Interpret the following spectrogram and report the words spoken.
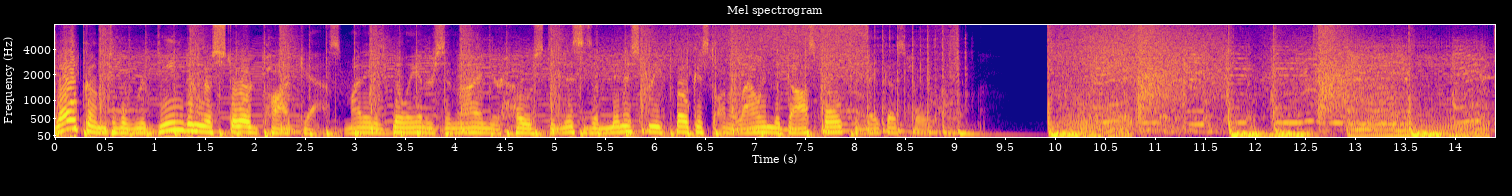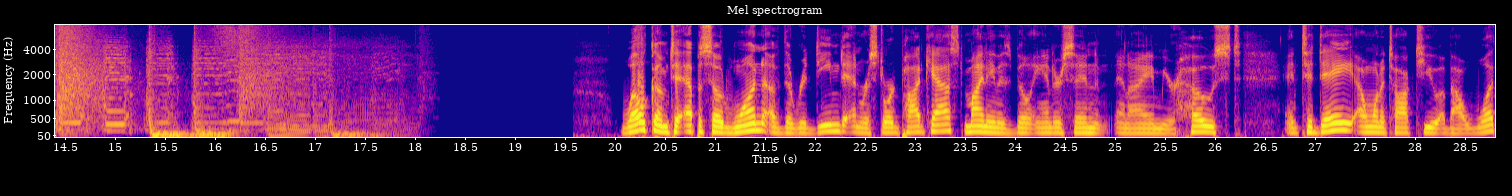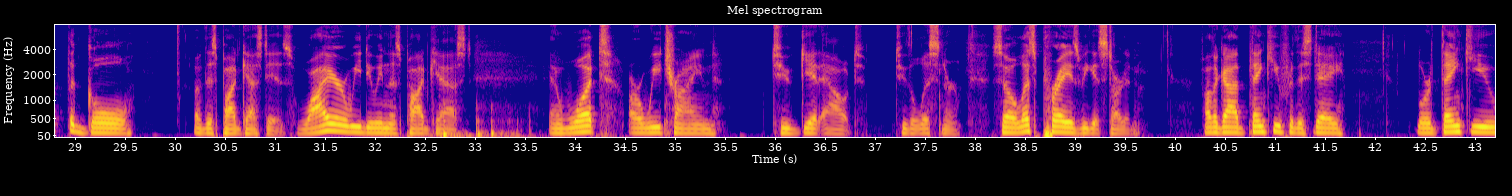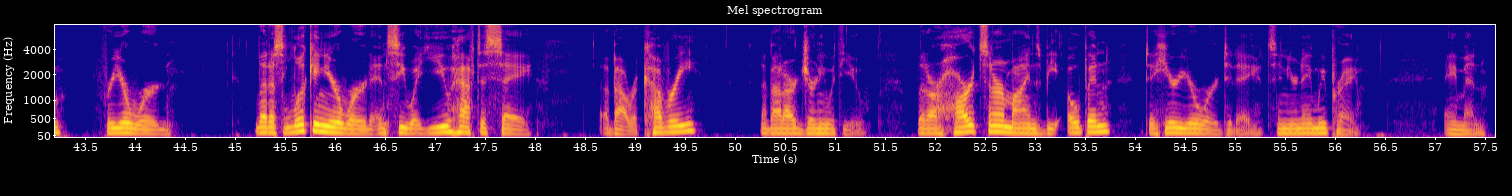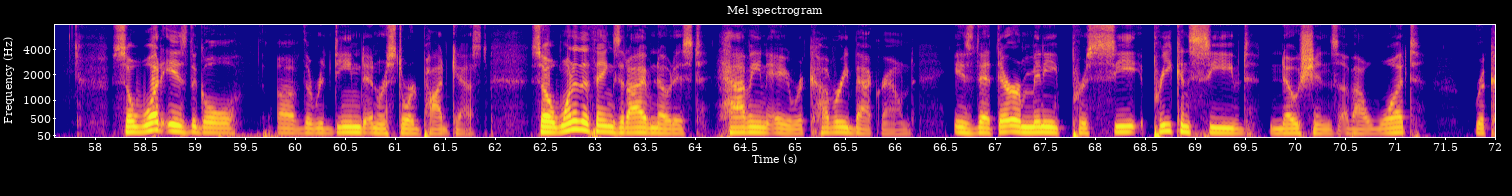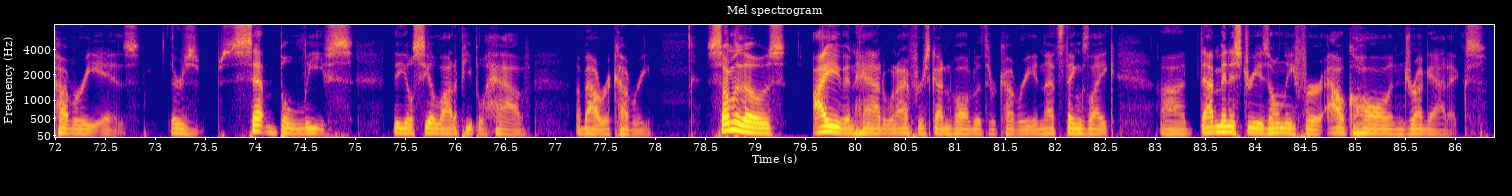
Welcome to the Redeemed and Restored podcast. My name is Bill Anderson and I am your host, and this is a ministry focused on allowing the gospel to make us whole. Welcome to episode one of the Redeemed and Restored podcast. My name is Bill Anderson and I am your host. And today I want to talk to you about what the goal of this podcast is. Why are we doing this podcast? And what are we trying to get out to the listener? So let's pray as we get started. Father God, thank you for this day. Lord, thank you for your word. Let us look in your word and see what you have to say about recovery, about our journey with you. Let our hearts and our minds be open to hear your word today. It's in your name we pray. Amen. So, what is the goal of the Redeemed and Restored podcast? So, one of the things that I've noticed having a recovery background is that there are many prece- preconceived notions about what recovery is. There's set beliefs that you'll see a lot of people have about recovery. Some of those I even had when I first got involved with recovery, and that's things like uh, that ministry is only for alcohol and drug addicts.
